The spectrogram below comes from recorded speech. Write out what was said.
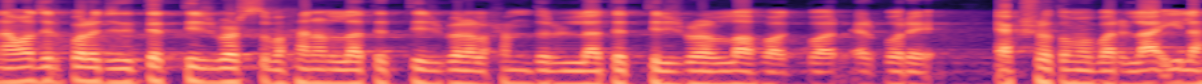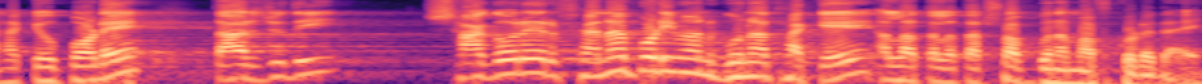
নামাজের পরে যদি তেত্রিশ বার সুবহানাল্লাহ, তেত্রিশ বার আলহামদুলিল্লাহ, তেত্রিশ বার আল্লাহু আকবার, এরপরে একশোতম বার লা ইলাহা কেউ পড়ে, তার যদি সাগরের ফেনা পরিমাণ গুনাহ থাকে, আল্লাহ তাআলা তার সব গুনাহ মাফ করে দেয়।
